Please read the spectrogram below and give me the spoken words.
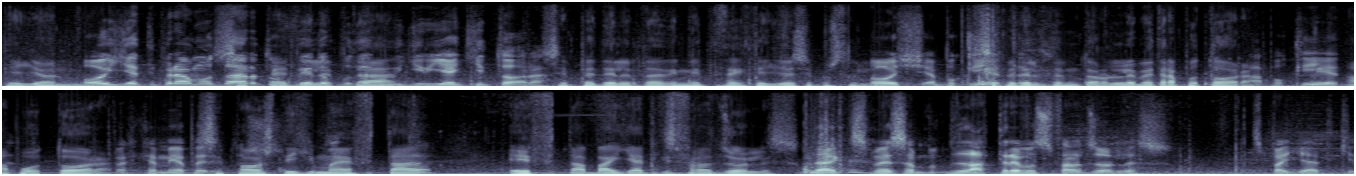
Τελειώνουμε. Όχι, γιατί πρέπει να μοντάρω το πέντε βίντεο που λεπτά. ήταν την Κυριακή τώρα. Σε 5 λεπτά Δημήτρη θα έχει τελειώσει η αποστολή. Όχι, Σε 5 αποκλείεται. λεπτά είναι το ρολόι μέτρα από τώρα. Αποκλείεται. Από τώρα. Υπάρχει καμία Σε περίπτωση. πάω στοίχημα 7, 7 μπαγιάτικες φρατζόλε. Εντάξει, μέσα λατρεύω τις φρατζόλε. Τις παγιάτικε.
